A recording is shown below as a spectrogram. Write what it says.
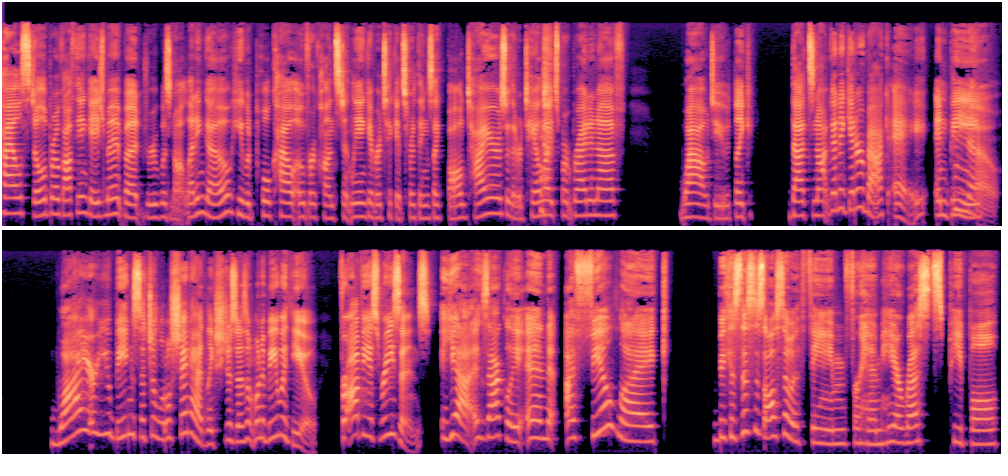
Kyle still broke off the engagement, but Drew was not letting go. He would pull Kyle over constantly and give her tickets for things like bald tires or that her taillights weren't bright enough. Wow, dude. Like, that's not going to get her back, A. And B, No. why are you being such a little shithead? Like, she just doesn't want to be with you for obvious reasons. Yeah, exactly. And I feel like because this is also a theme for him, he arrests people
